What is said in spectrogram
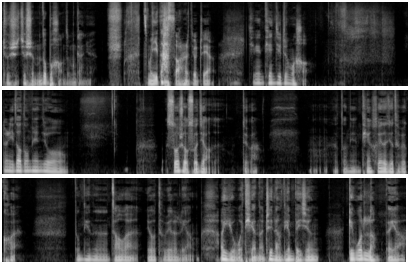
就是就什么都不好，怎么感觉？怎么一大早上就这样？今天天气这么好，但是一到冬天就缩手缩脚的，对吧？嗯，冬天天黑的就特别快。冬天的早晚又特别的凉，哎呦我天哪！这两天北京给我冷的呀。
